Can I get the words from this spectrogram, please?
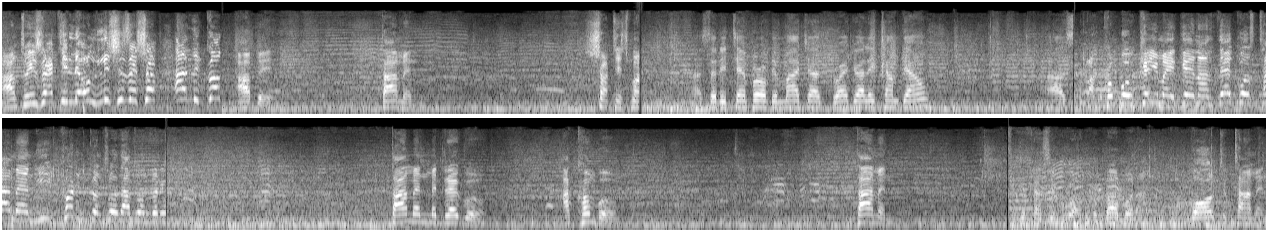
And to his right, he unleashes a shot. And the goal. Abe. Tamen. Shot it, man. And so the tempo of the match has gradually come down. As Akombo came again, and there goes Tamen. He couldn't control that one very well. Tamen Medrano. Akombo. Tamen. Defensive work. Babona. Ball to Tamen.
